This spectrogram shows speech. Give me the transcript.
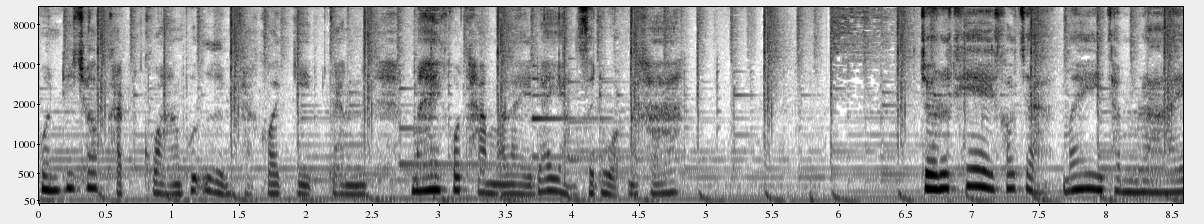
คนที่ชอบขัดขวางผู้อื่นค่ะ คอยกีดกัน ไม่ให้เขาทำอะไรได้อย่างสะดวกนะคะจระเข้เขาจะไม่ทำร้าย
